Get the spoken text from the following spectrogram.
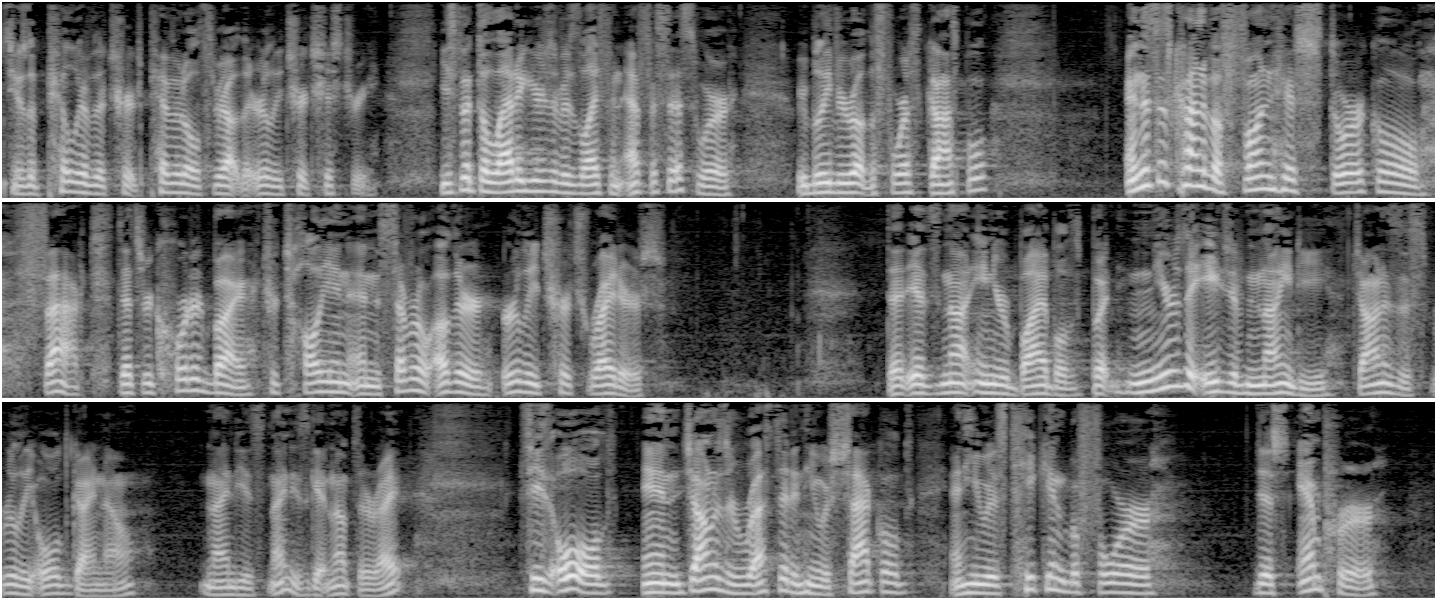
So he was a pillar of the church, pivotal throughout the early church history. He spent the latter years of his life in Ephesus, where we believe he wrote the fourth gospel. And this is kind of a fun historical fact that's recorded by Tertullian and several other early church writers that is not in your Bibles. But near the age of 90, John is this really old guy now. 90 is, 90 is getting up there, right? So he's old, and John was arrested and he was shackled and he was taken before this emperor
